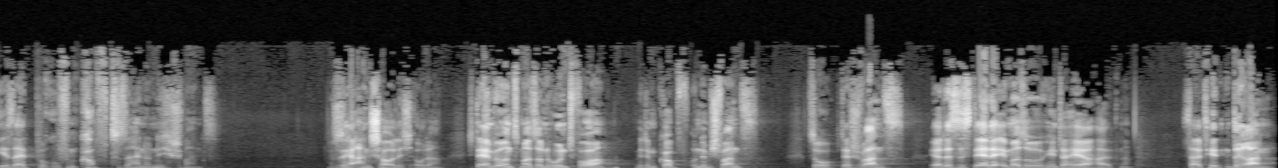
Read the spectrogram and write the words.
ihr seid berufen, Kopf zu sein und nicht Schwanz. Sehr anschaulich, oder? Stellen wir uns mal so einen Hund vor mit dem Kopf und dem Schwanz. So, der Schwanz, ja, das ist der, der immer so hinterher halt. Ne? Ist halt hinten dran.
